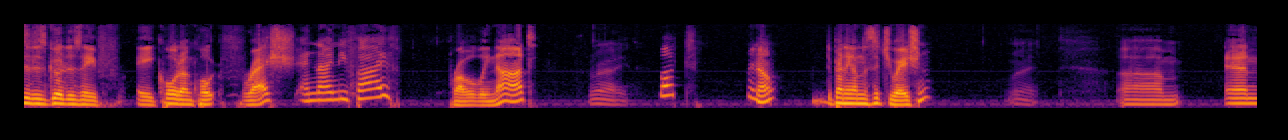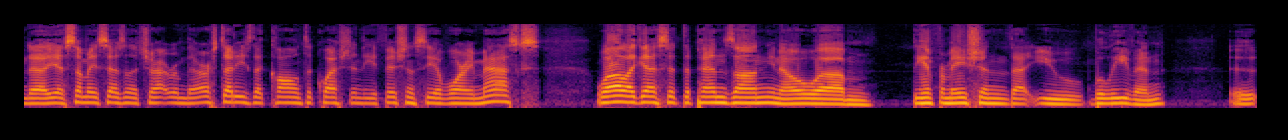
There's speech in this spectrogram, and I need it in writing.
it as good as a a quote unquote fresh N95? Probably not. right. but you know, depending on the situation. Right. Um, and uh, yeah, somebody says in the chat room there are studies that call into question the efficiency of wearing masks. Well, I guess it depends on you know um, the information that you believe in uh,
